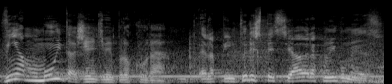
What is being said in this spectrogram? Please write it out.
vinha muita gente me procurar. Era pintura especial, era comigo mesmo.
